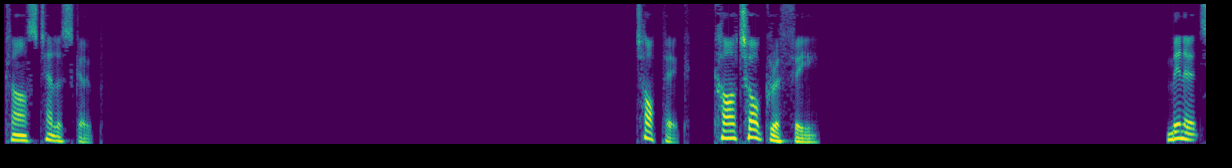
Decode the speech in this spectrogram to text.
class telescope. Topic: Cartography Minutes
